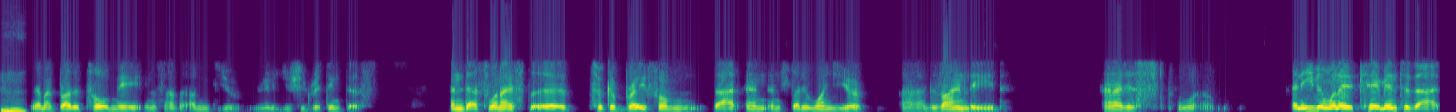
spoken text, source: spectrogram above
Mm-hmm. Then my brother told me, you know, I need you, you should rethink this. And that's when I uh, took a break from that and, and studied one year, uh, design lead. And I just, and even when I came into that,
